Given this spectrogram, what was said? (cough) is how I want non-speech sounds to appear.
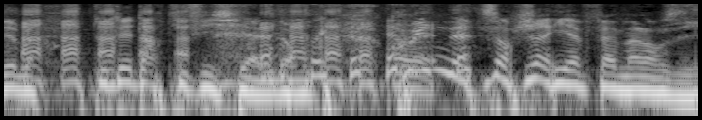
tout est artificiel. Donc, (laughs) Queen sur Chéri FM, allons-y.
